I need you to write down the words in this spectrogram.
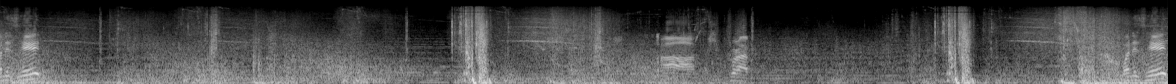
One is hit. Ah, crap. One is hit.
